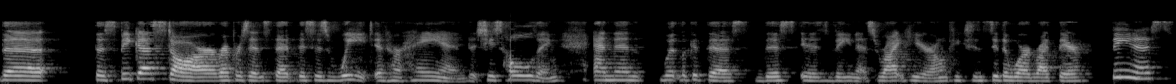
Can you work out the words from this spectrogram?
the the spica star represents that this is wheat in her hand that she's holding. And then what look at this. This is venus right here. I don't know if you can see the word right there. Venus.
